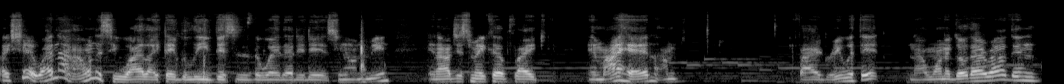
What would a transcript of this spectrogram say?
Like shit, why not? I want to see why like they believe this is the way that it is, you know what I mean? And I'll just make up like in my head, I'm if I agree with it and I want to go that route, then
